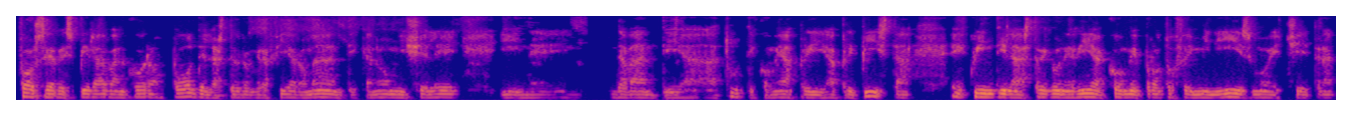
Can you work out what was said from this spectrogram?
Forse respirava ancora un po' della storiografia romantica, no? Michelet in, in davanti a, tutti come apri, apripista e quindi la stregoneria come protofemminismo, eccetera.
